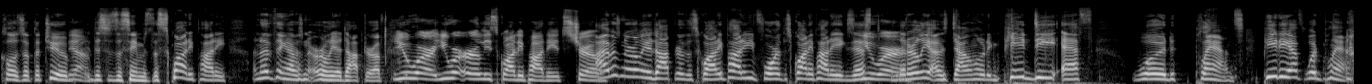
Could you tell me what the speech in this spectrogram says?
close up the tube. Yeah. This is the same as the squatty potty. Another thing I was an early adopter of. You were you were early squatty potty. It's true. I was an early adopter of the squatty potty before the squatty potty exists. You were. literally. I was downloading PDF wood plans, PDF wood plans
